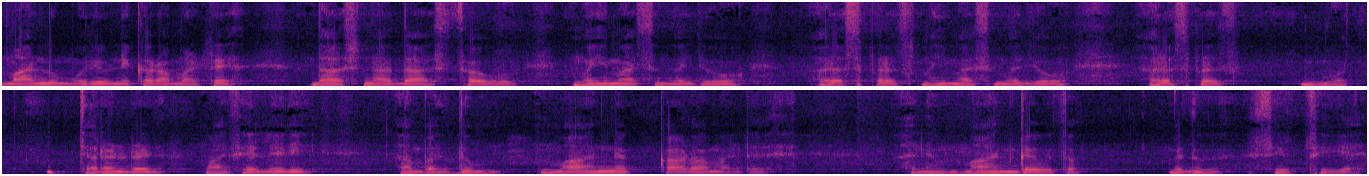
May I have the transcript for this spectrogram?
માનનું મૂર્યું નીકળવા માટે દાસના દાસ થવું મહિમા સમજવો અરસપરસ મહિમા સમજવો અરસપરસ ચરણ માથે લેરી આ બધું માનને કાઢવા માટે છે. અને માન ગયું તો બધું સિદ્ધ થઈ જાય.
